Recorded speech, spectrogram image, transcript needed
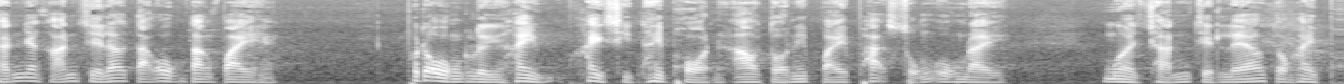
ฉันยังหันเสร็จแล้วต่างองค์ต่างไป พระองค์เลยให้ให้สินให้พรเอาตอนนี้ไปพระสงฆ์องค์ใด เมื่อฉันเสร็จแล้วต้องให้พ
